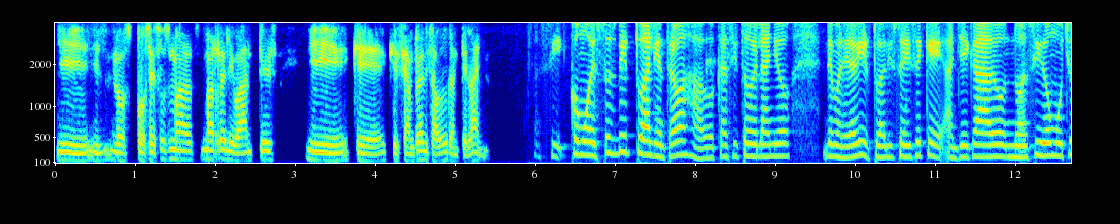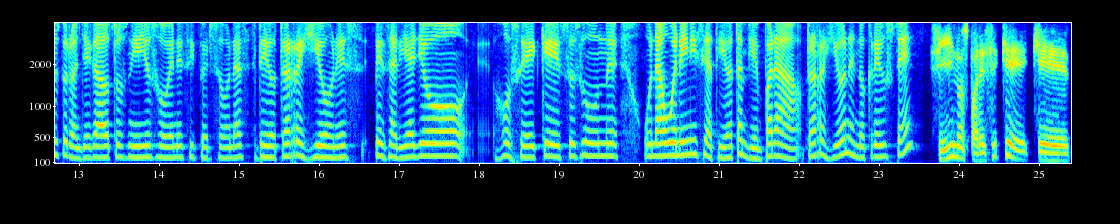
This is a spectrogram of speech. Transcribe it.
y, los procesos más, más relevantes y que se han realizado durante el año. Sí, como esto es virtual y han trabajado casi todo el año de manera virtual y usted dice que han llegado, no han sido muchos, pero han llegado otros niños, jóvenes y personas de otras regiones, pensaría yo, José, que esto es un, una buena iniciativa también para otras regiones, ¿no cree usted? Sí, nos parece que, que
